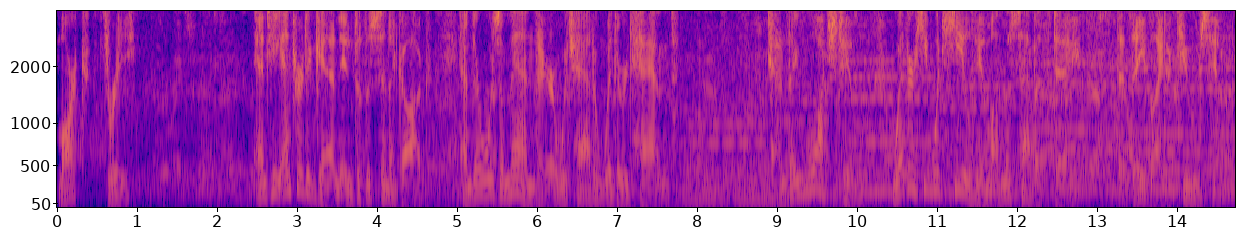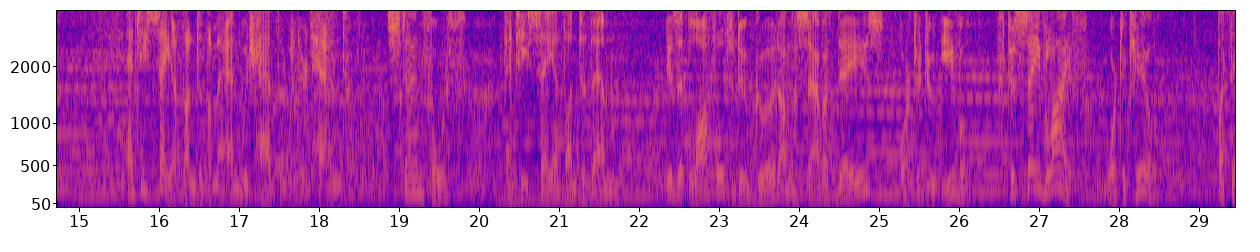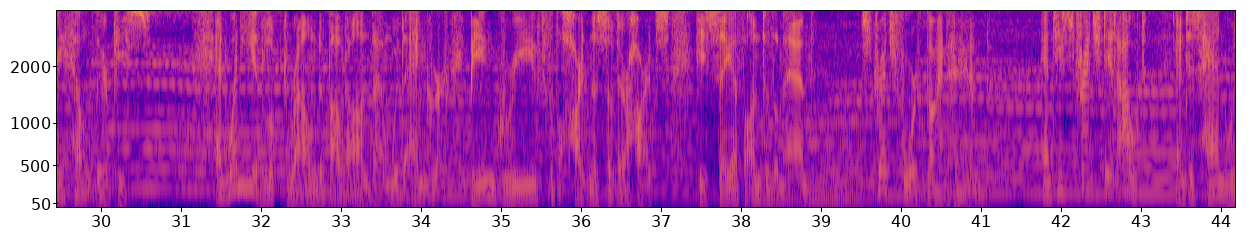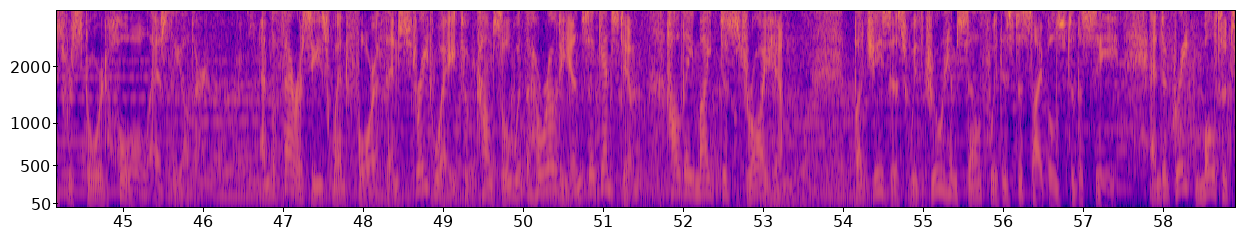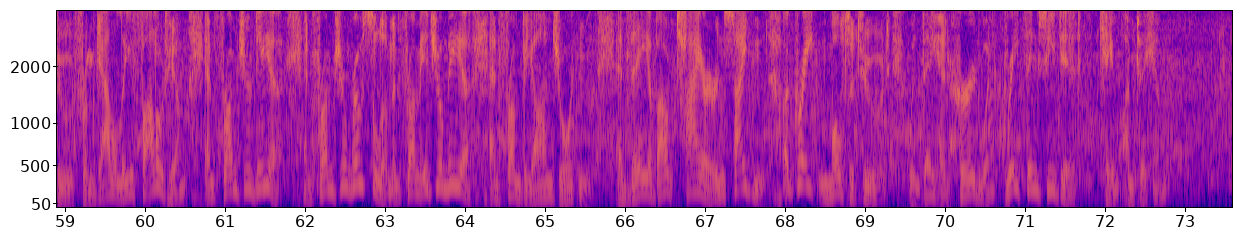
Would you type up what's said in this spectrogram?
Mark 3. And he entered again into the synagogue, and there was a man there which had a withered hand. And they watched him, whether he would heal him on the Sabbath day, that they might accuse him. And he saith unto the man which had the withered hand, Stand forth. And he saith unto them, Is it lawful to do good on the Sabbath days, or to do evil? To save life, or to kill? But they held their peace. And when he had looked round about on them with anger, being grieved for the hardness of their hearts, he saith unto the man, Stretch forth thine hand. And he stretched it out, and his hand was restored whole as the other. And the Pharisees went forth and straightway took counsel with the Herodians against him, how they might destroy him. But Jesus withdrew himself with his disciples to the sea, and a great multitude from Galilee followed him, and from Judea, and from Jerusalem, and from Idumea, and from beyond Jordan, and they about Tyre and Sidon, a great multitude, when they had heard what great things he did, came unto him.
